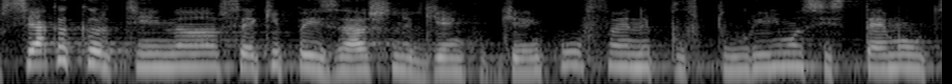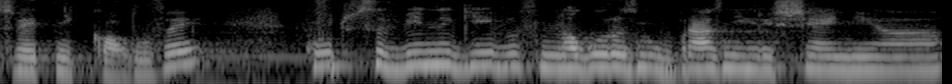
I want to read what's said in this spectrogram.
Всяка картина, всеки пейзаж на Генко Генков е неповторима система от цветни кодове, които са винаги в много разнообразни решения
